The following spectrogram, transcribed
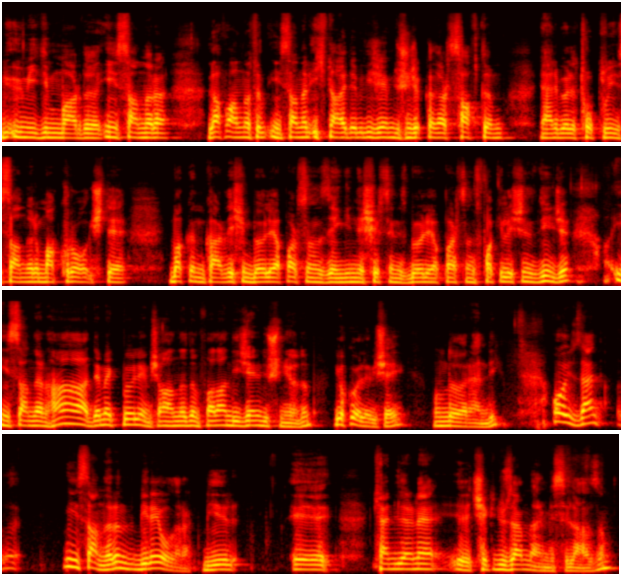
bir ümidim vardı insanlara laf anlatıp insanları ikna edebileceğimi düşünecek kadar saftım yani böyle toplu insanları makro işte bakın kardeşim böyle yaparsanız zenginleşirsiniz böyle yaparsanız fakirleşirsiniz deyince insanların ha demek böyleymiş anladım falan diyeceğini düşünüyordum. Yok öyle bir şey. Bunu da öğrendik. O yüzden e, insanların birey olarak bir e, kendilerine e, çeki düzen vermesi lazım.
